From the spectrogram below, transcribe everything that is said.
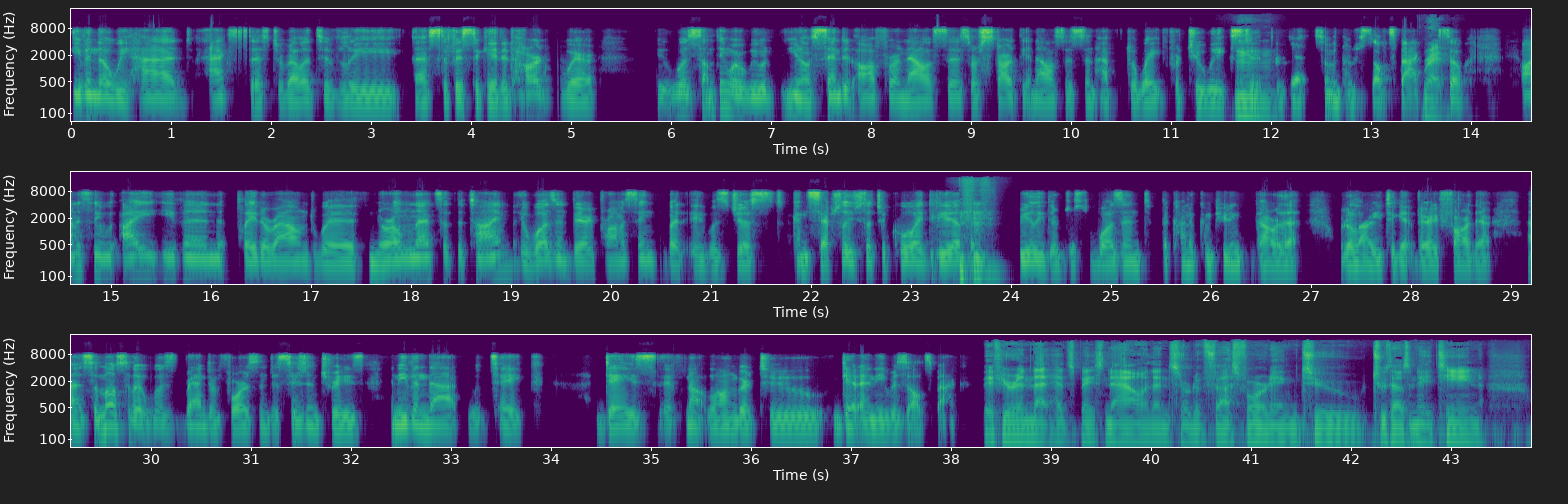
Even though we had access to relatively uh, sophisticated hardware, it was something where we would, you know, send it off for analysis or start the analysis and have to wait for two weeks mm. to, to, get some results back. Right. So honestly, I even played around with neural nets at the time. It wasn't very promising, but it was just conceptually such a cool idea. But really, there just wasn't the kind of computing power that would allow you to get very far there. Uh, so most of it was random forests and decision trees. And even that would take days, if not longer, to get any results back if you're in that headspace now and then sort of fast forwarding to 2018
